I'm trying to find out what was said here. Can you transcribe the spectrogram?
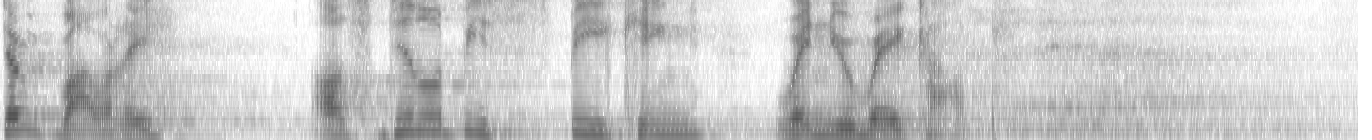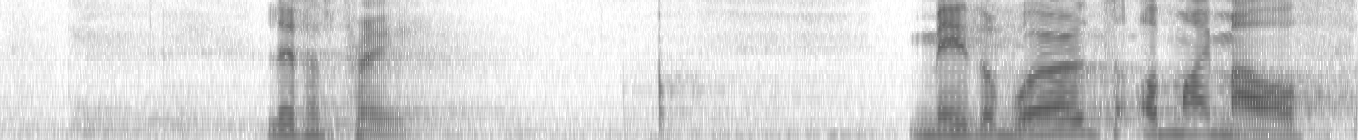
don't worry, I'll still be speaking when you wake up. Let us pray. May the words of my mouth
